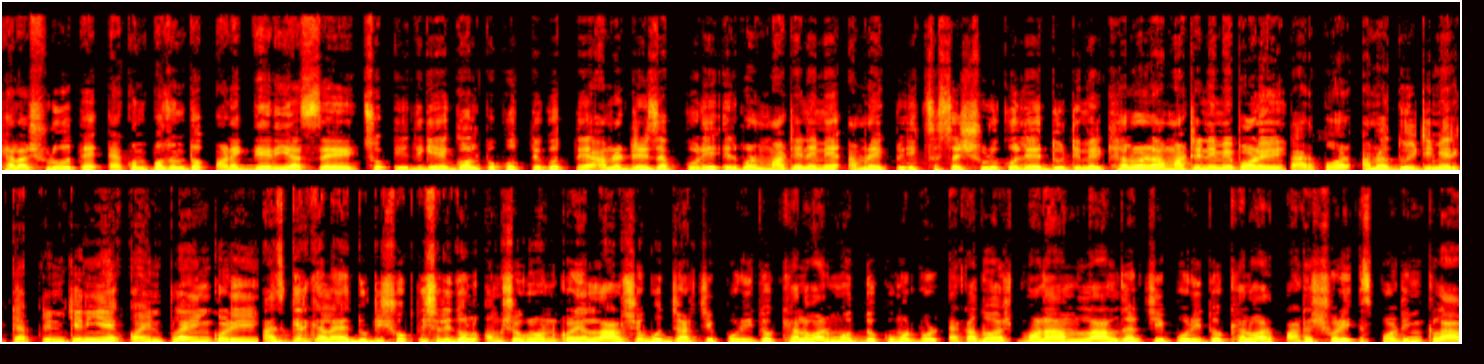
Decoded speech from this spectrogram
খেলা শুরু হতে এখন পর্যন্ত অনেক দেরি আছে। সো এদিকে গল্প করতে করতে আমরা ড্রেস আপ করে এরপর মাঠে নেমে আমরা একটু এক্সারসাইজ শুরু করলে দুই টিমের খেলোয়াড়রা মাঠে নেমে পড়ে। তারপর আমরা দুই টিমের ক্যাপ্টেনকে নিয়ে কয়েন ফ্লাইং করি। আজকের খেলায় দুটি শক্তিশালী দল অংশগ্রহণ করে। লাল সবুজ জার্সি পরিত খেলোয়াড় মধ্য কুমোরপুর একাদশ, বনাম লাল জার্সি পরিত খেলোয়াড় পাটেশ্বরী স্পোর্টিং ক্লাব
